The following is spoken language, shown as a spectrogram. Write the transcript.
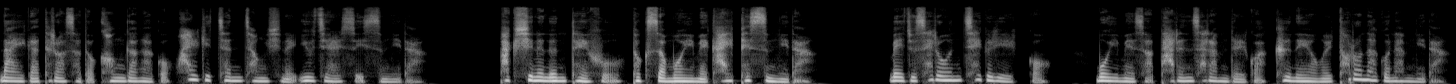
나이가 들어서도 건강하고 활기찬 정신을 유지할 수 있습니다. 박 씨는 은퇴 후 독서 모임에 가입했습니다. 매주 새로운 책을 읽고 모임에서 다른 사람들과 그 내용을 토론하곤 합니다.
